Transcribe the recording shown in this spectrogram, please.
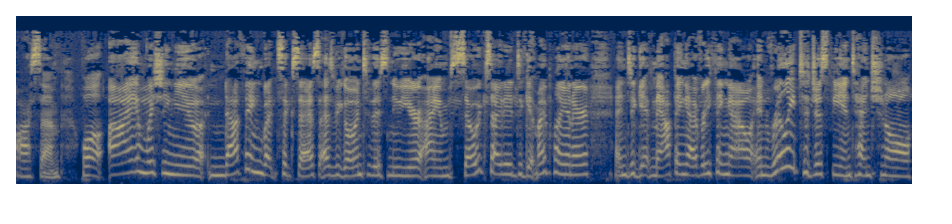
Awesome. Well, I am wishing you nothing but success as we go into this new year. I am so excited to get my planner and to get mapping everything out and really to just be intentional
